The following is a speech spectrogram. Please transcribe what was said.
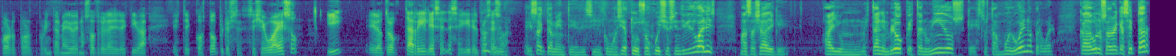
por, por, por intermedio de nosotros, la directiva este, costó, pero se, se llegó a eso. Y el otro carril es el de seguir el proceso. Exactamente, es decir, como decías tú, son juicios individuales, más allá de que hay un están en bloque, están unidos, que eso está muy bueno, pero bueno, cada uno sabrá que aceptar.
